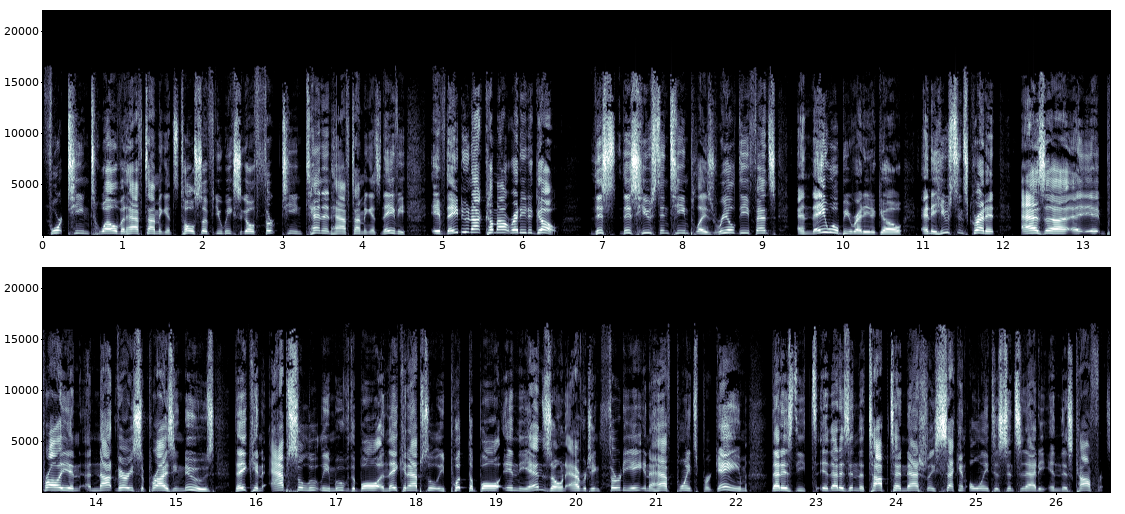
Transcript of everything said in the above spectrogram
14 12 at halftime against Tulsa a few weeks ago, 13 10 at halftime against Navy. If they do not come out ready to go, this this Houston team plays real defense and they will be ready to go. And to Houston's credit, as a, it, probably in not very surprising news, they can absolutely move the ball and they can absolutely put the ball in the end zone, averaging 38 and a half points per game. That is the that is in the top 10 nationally, second only to Cincinnati in this conference.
